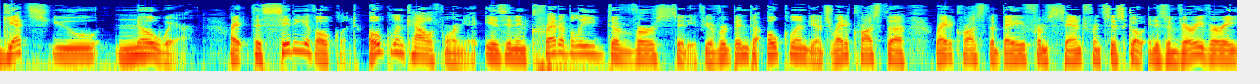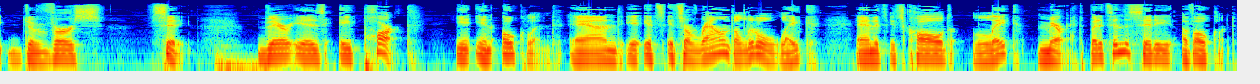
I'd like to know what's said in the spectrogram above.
gets you nowhere right? The city of Oakland, Oakland, California, is an incredibly diverse city. If you've ever been to Oakland, you know it's right across the right across the bay from San Francisco. It is a very very diverse city. There is a park in, in Oakland, and it, it's it's around a little lake and it's, it's called Lake Merritt, but it's in the city of Oakland.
